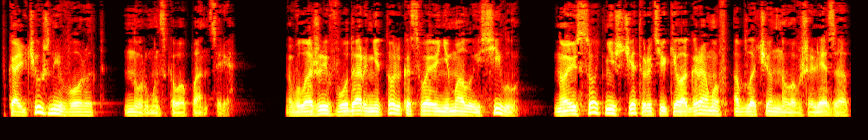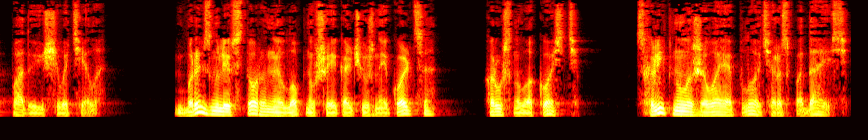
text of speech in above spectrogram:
в кольчужный ворот нурманского панциря. Вложив в удар не только свою немалую силу, но и сотни с четвертью килограммов облаченного в железо падающего тела. Брызнули в стороны лопнувшие кольчужные кольца, хрустнула кость, схлипнула живая плоть, распадаясь,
